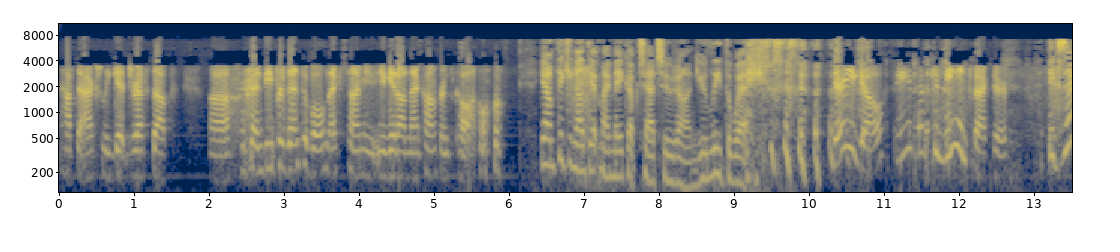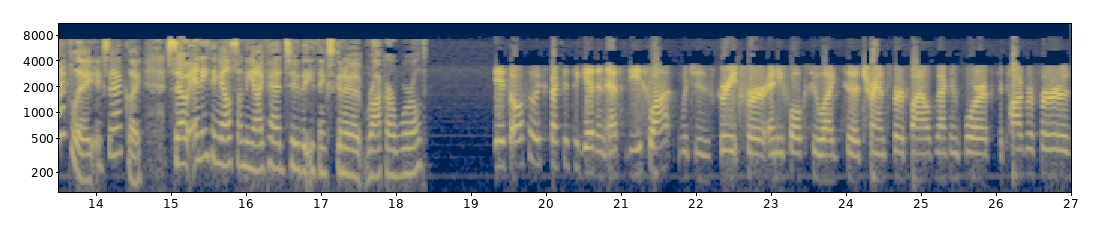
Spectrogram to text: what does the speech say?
have to actually get dressed up uh, and be presentable next time you, you get on that conference call. Yeah, I'm thinking I'll get my makeup tattooed on. You lead the way. there you go. See, that's convenience factor. Exactly, exactly. So anything else on the iPad too that you think is going to rock our world? It's also expected to get an SD slot, which is great for any folks who like to transfer files back and forth, photographers,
